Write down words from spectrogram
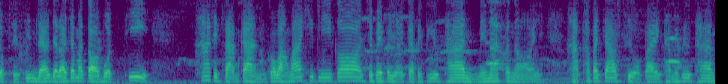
จบเสร็จสิ้นแล้ว เดี๋ยวเราจะมาต่อบทที่ 53 กัน ก็หวังว่าคลิปนี้ก็จะเป็นประโยชน์กับพี่ทุกท่านไม่มากก็น้อย หากข้าพเจ้าเสืออไปทำให้พี่ทุกท่าน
